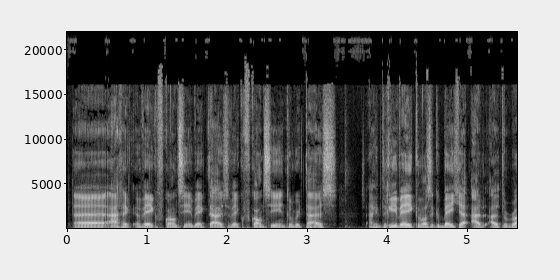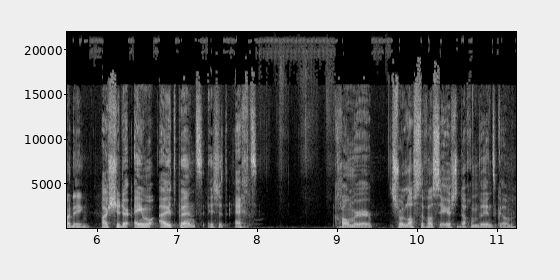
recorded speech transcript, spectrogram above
Eh, eigenlijk een week op vakantie, een week thuis, een week op vakantie en toen weer thuis. Dus eigenlijk drie weken was ik een beetje uit, uit de running. als je er eenmaal uit bent, is het echt gewoon weer zo lastig als de eerste dag om erin te komen.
